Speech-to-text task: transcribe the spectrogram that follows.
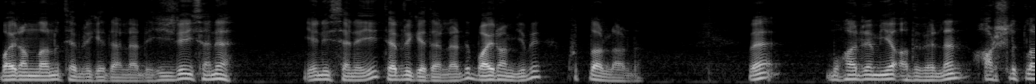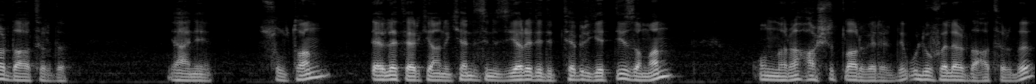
Bayramlarını tebrik ederlerdi. Hicri sene, yeni seneyi tebrik ederlerdi. Bayram gibi kutlarlardı. Ve Muharremiye adı verilen harçlıklar dağıtırdı. Yani sultan devlet erkanı kendisini ziyaret edip tebrik ettiği zaman onlara harçlıklar verirdi, ulufeler dağıtırdı.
